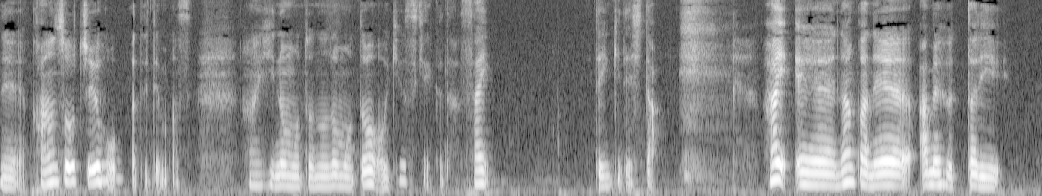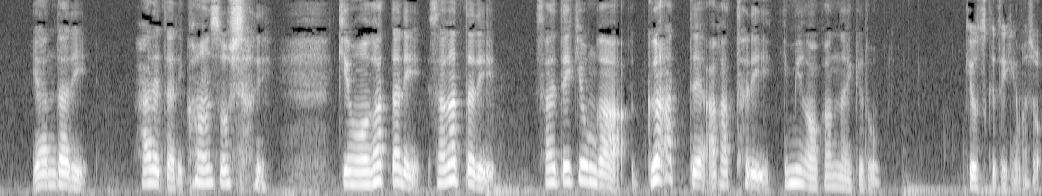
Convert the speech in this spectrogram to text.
ね乾燥注意報が出てます。はい火の元喉元お気をつけください。天気でした。はいえー、なんかね雨降ったり止んだり晴れたり乾燥したり 気温上がったり下がったり最低気温がぐわって上がったり意味がわかんないけど。気をつけていきましょう。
